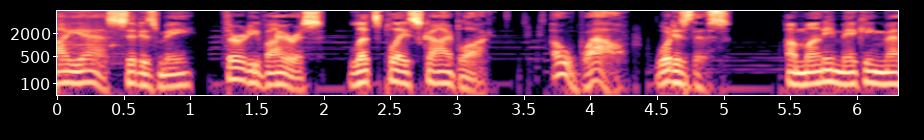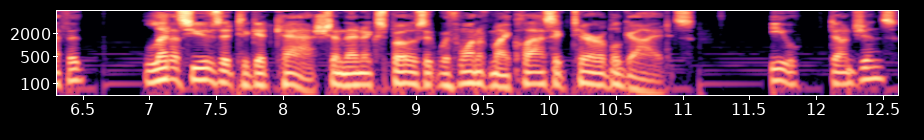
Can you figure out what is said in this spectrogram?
Ah yes it is me, Thirtyvirus, let's play Skyblock. Oh wow, what is this? A money-making method? Let us use it to get cash and then expose it with one of my classic terrible guides. Ew, dungeons?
